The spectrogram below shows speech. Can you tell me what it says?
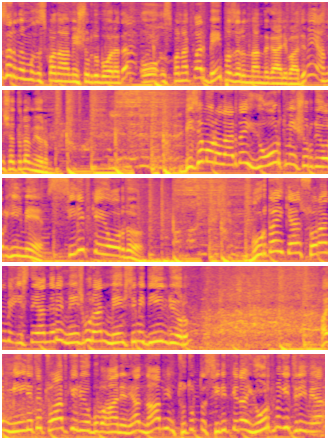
Beypazarı'nın mı ıspanağı meşhurdu bu arada? O ıspanaklar Beypazarı'ndandı galiba değil mi? Yanlış hatırlamıyorum. Bizim oralarda yoğurt meşhur diyor Hilmi. Silifke yoğurdu. Buradayken soran ve isteyenlere mecburen mevsimi değil diyorum. Hay millete tuhaf geliyor bu bahanen ya. Ne yapayım tutup da Silifke'den yoğurt mu getireyim ya?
